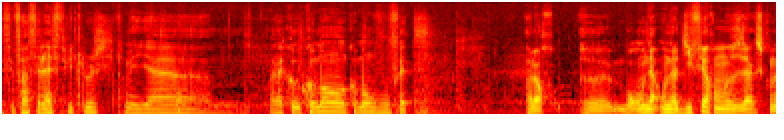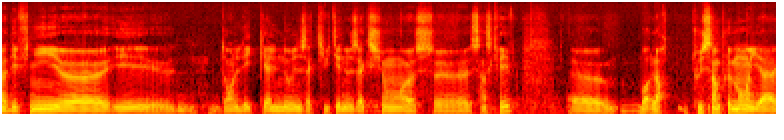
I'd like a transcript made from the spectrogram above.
C'est la suite logique, mais il y a. comment, vous faites? Alors, euh, bon, on, a, on, a, différents axes qu'on a définis euh, et dans lesquels nos activités, nos actions euh, s'inscrivent. bon, alors, tout simplement, il y a,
